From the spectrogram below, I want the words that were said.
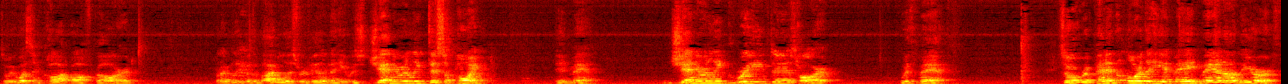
So he wasn't caught off guard. But I believe but the Bible is revealing that he was genuinely disappointed in man. Genuinely grieved in his heart with man. So it repented the Lord that he had made man on the earth.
